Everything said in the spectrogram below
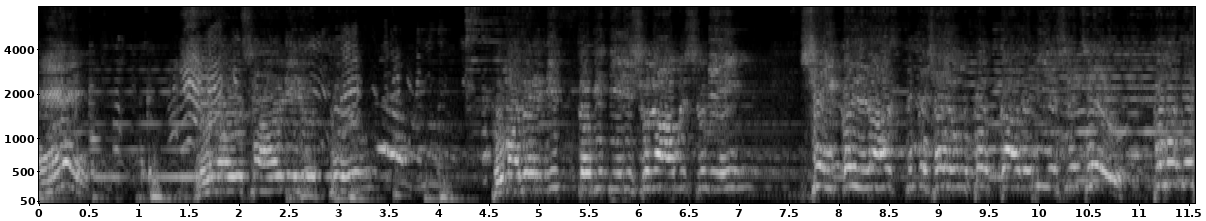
হ্যাঁ। তোমাদের নিত্য গীতির সুনাম শুনে সেই কৈলাস থেকে স্বয়ং প্রজ্ঞা দেবী এসেছে। তোমাদের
